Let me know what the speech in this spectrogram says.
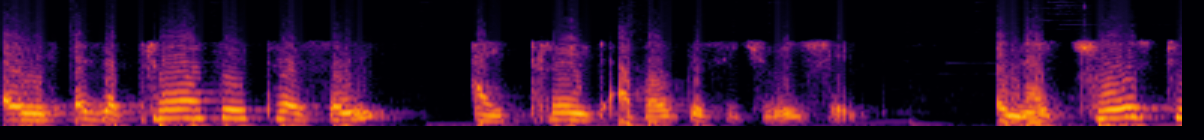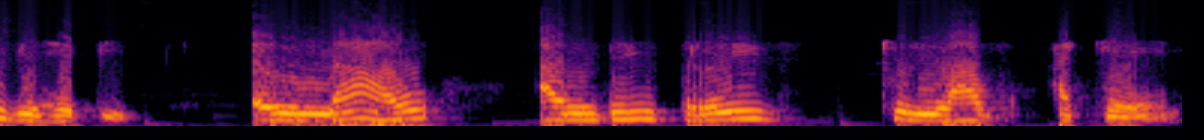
And as a prayerful person, I prayed about the situation. And I chose to be happy. And now I'm being brave to love again.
